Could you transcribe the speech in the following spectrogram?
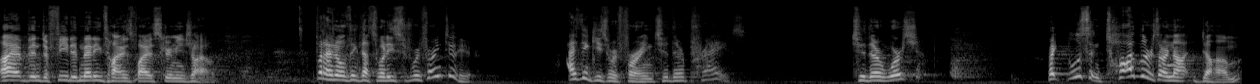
I have been defeated many times by a screaming child. But I don't think that's what he's referring to here. I think he's referring to their praise, to their worship. Right? Listen, toddlers are not dumb.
